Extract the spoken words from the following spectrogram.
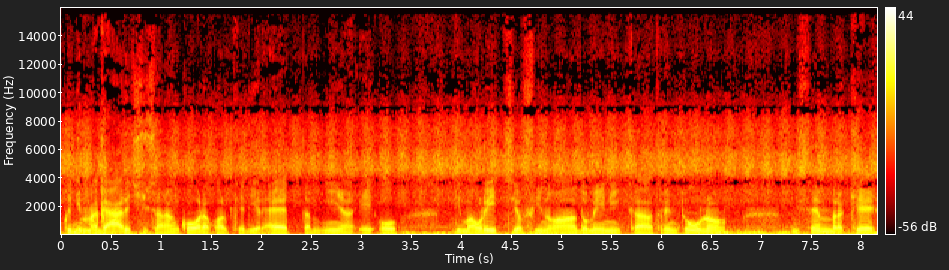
quindi magari ci sarà ancora qualche diretta mia e o di Maurizio fino a domenica 31 mi sembra che,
